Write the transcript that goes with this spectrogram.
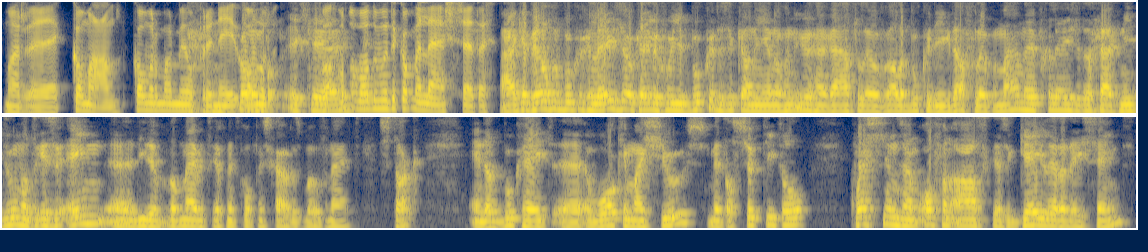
Maar kom aan, kom er maar mee op René. Wat, op. Ik, wat, wat, moet ik op mijn lijst zetten? Nou, ik heb heel veel boeken gelezen, ook hele goede boeken, dus ik kan hier nog een uur gaan ratelen over alle boeken die ik de afgelopen maanden heb gelezen. Dat ga ik niet doen, want er is er één uh, die er wat mij betreft met kop en schouders bovenuit stak. En dat boek heet uh, A Walk in My Shoes, met als subtitel Questions I'm Often Asked as a Gay Latter-day Saint.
